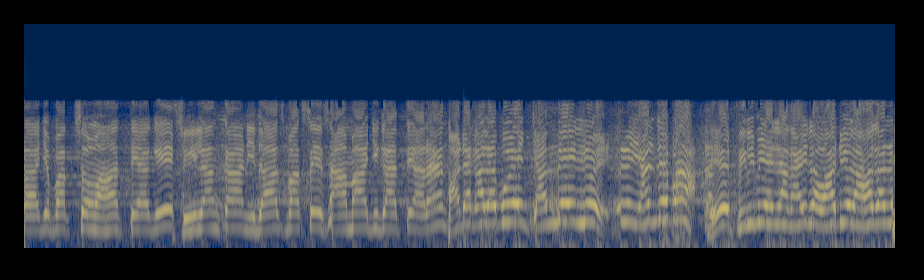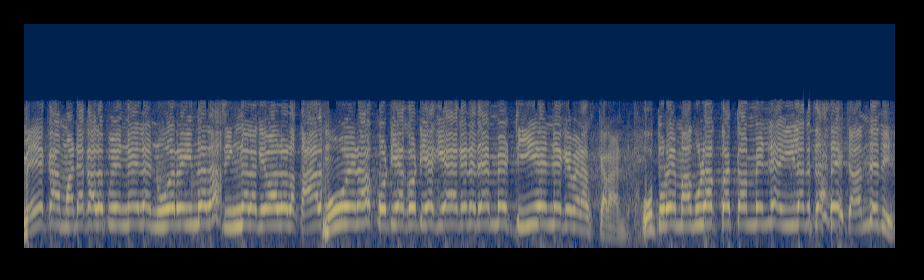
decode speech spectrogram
රාජපක්ෂ මහත්තයාගේ ශ්‍රී ලංකා නිදහස් පක්ෂයේ සමාජිකත්වය අරන් මඩ කලපුවෙන් ඡන්දෙ ඉල්ලුවේ. යන්න එපා. ඒ ළඟ ඇවිල්ලා වාඩි වෙලා අහගන්න. මේක මඩ කලපුවෙන් ඇවිල්ලා නුවර ඉඳලා සිංහල ගෙවල් වල කාලා මූ වෙනවා කොටිය කොටිය කියාගෙන දැන් මේ TN එක වෙනස් කරන්න. උතුරේ මගුලක්වත් හම්බෙන්නේ නැහැ ඊළඟ තරේ ඡන්දෙදී.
